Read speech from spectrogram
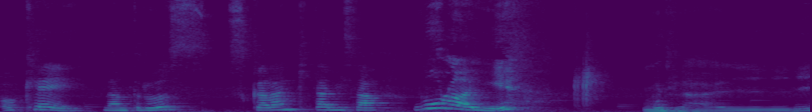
Oke, dan terus sekarang kita bisa mulai. Mulai.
